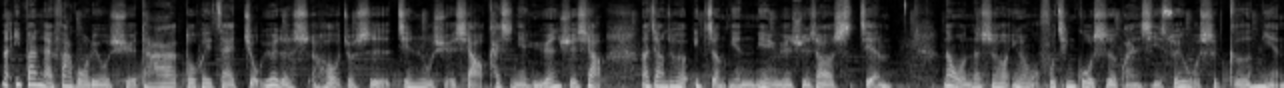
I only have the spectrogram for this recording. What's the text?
那一般来法国留学，大家都会在九月的时候，就是进入学校开始念语言学校。那这样就会有一整年念语言学校的时间。那我那时候因为我父亲过世的关系，所以我是隔年，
